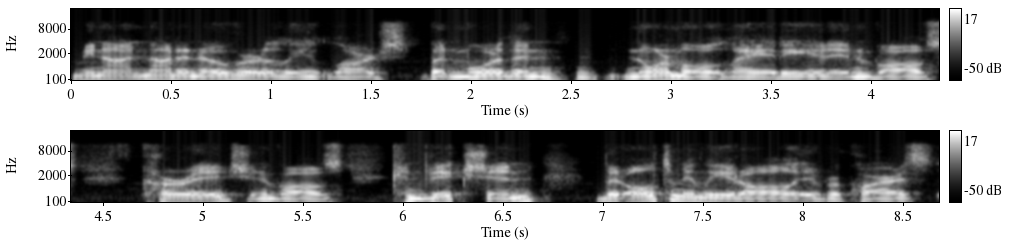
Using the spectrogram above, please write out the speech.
mean, not not an overly large, but more than normal laity. It, it, involves courage. It involves conviction. But ultimately, it all it requires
